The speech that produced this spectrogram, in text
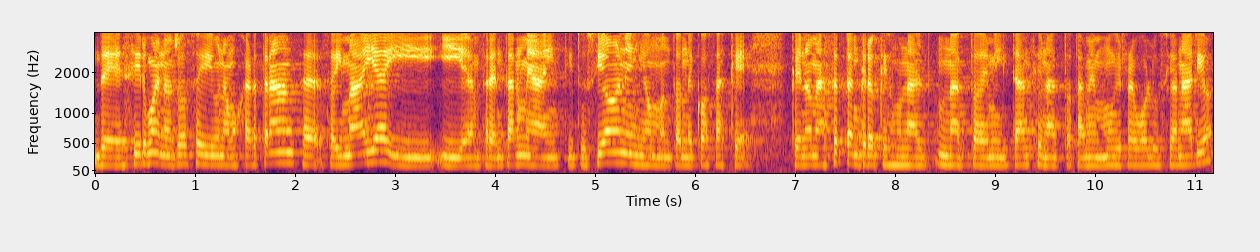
de decir, bueno, yo soy una mujer trans, eh, soy maya y, enfrentarme a instituciones y a un montón de cosas que, que no me aceptan, creo que es un, acto de militancia, un acto también muy revolucionario.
